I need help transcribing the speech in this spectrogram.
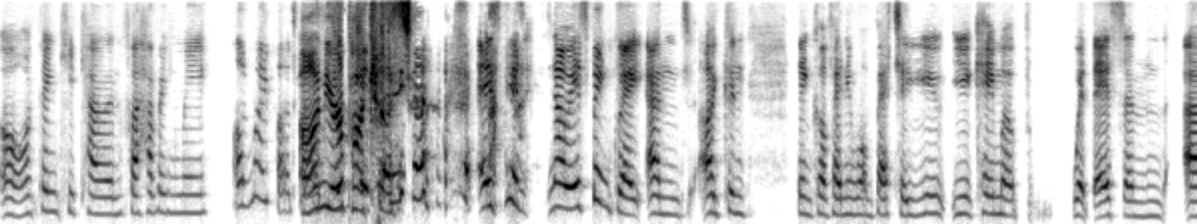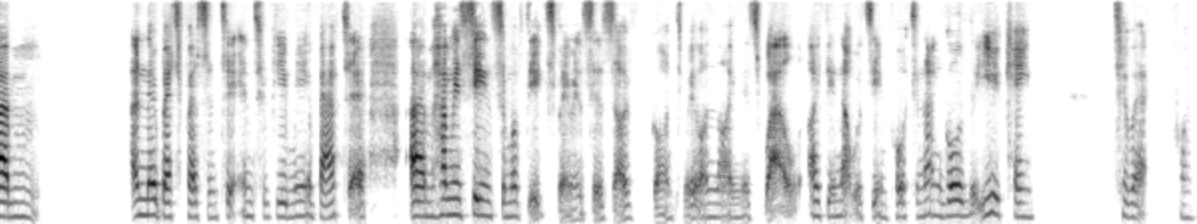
Oh, thank you, Karen, for having me on my podcast. On your podcast. it's been no, it's been great, and I can think of anyone better. You you came up with this, and um, and no better person to interview me about it. Um, having seen some of the experiences I've gone through online as well, I think that was the important angle that you came to it from.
